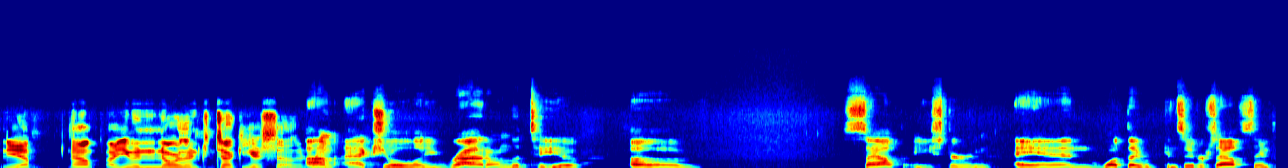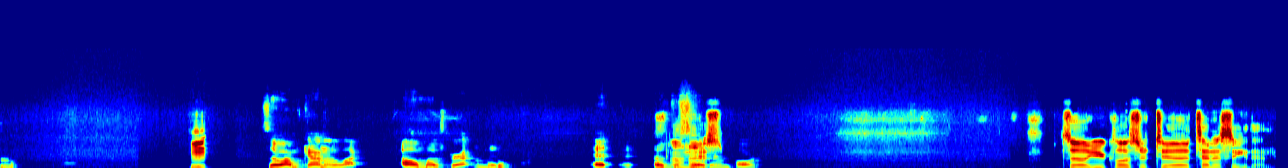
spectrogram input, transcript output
Yeah. Now, are you in northern Kentucky or southern? I'm actually right on the tip of southeastern and what they would consider south central. Hmm. So I'm kind of like almost right in the middle at of the Oh, nice. southern part. so you're closer to Tennessee then.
